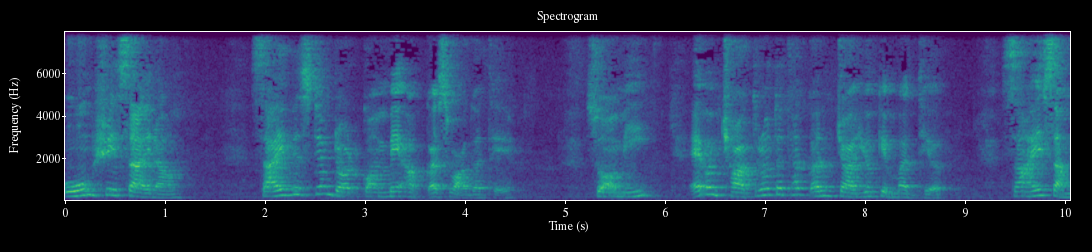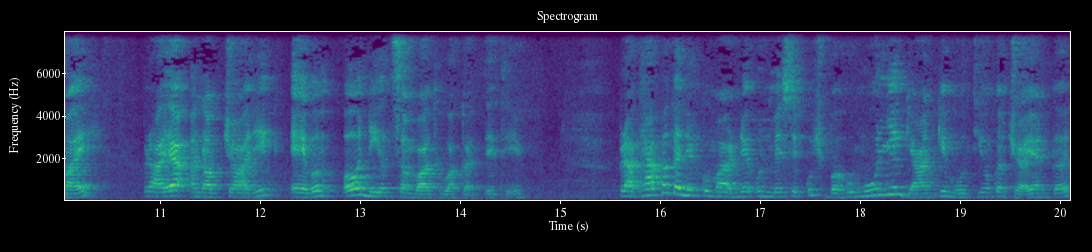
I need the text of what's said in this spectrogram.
Om Shri Sai Ram. Sai wisdom dot com में आपका स्वागत है। स्वामी, एवं छात्रों तथा कर्मचारियों के मध्य, साय समय, प्राय अनौपचारिक एवं अनियत संवाद हुआ करते थे। प्राध्यापक अनिल कुमार ने उनमें से कुछ बहुमूल्य ज्ञान के मोतियों का चयन कर,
